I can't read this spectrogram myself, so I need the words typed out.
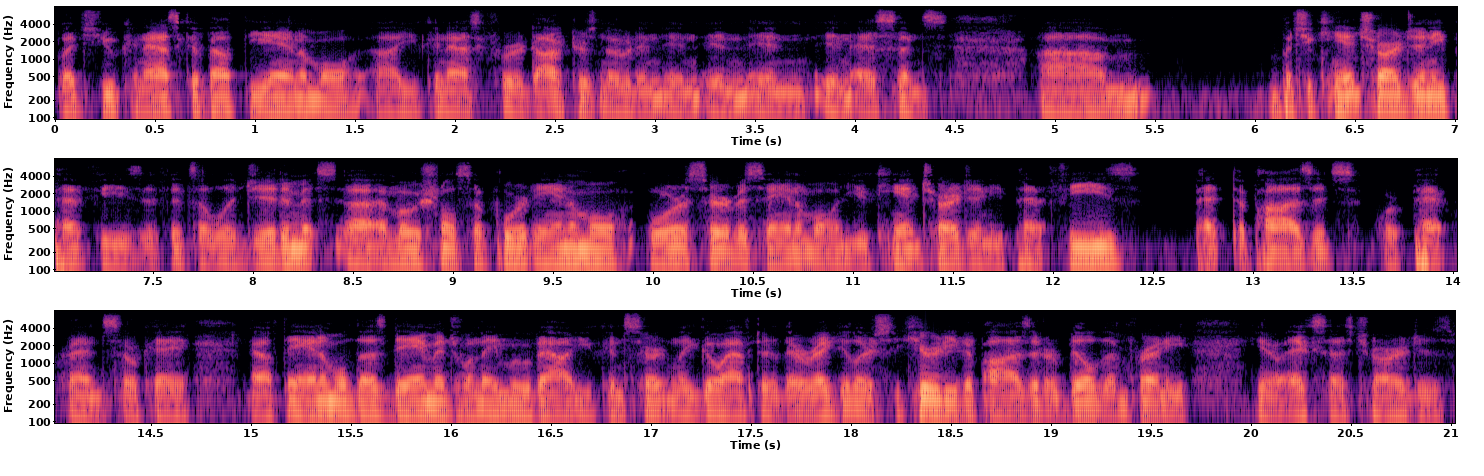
but you can ask about the animal. Uh, you can ask for a doctor's note in, in, in, in, in essence. Um, but you can't charge any pet fees. If it's a legitimate uh, emotional support animal or a service animal, you can't charge any pet fees pet deposits or pet rents. Okay. Now, if the animal does damage when they move out, you can certainly go after their regular security deposit or bill them for any, you know, excess charges.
